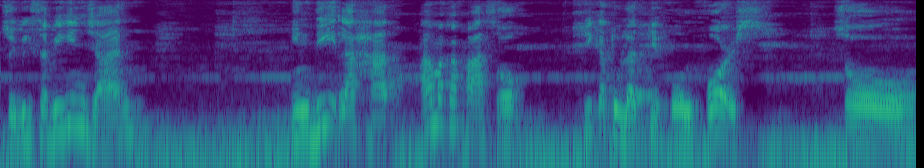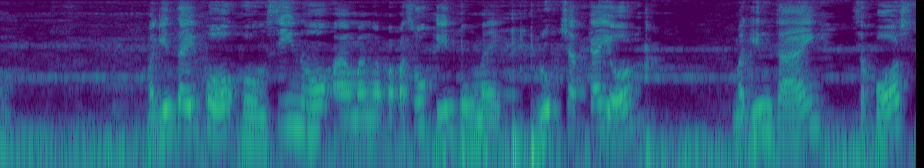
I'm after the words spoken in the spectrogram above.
So, ibig sabihin dyan, hindi lahat ang makapasok di katulad kay full force. So, maghintay po kung sino ang mga papasukin, kung may group chat kayo, maghintay sa post,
